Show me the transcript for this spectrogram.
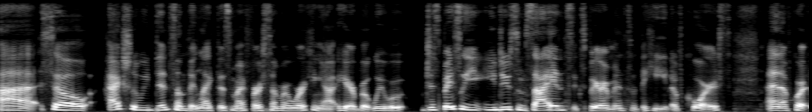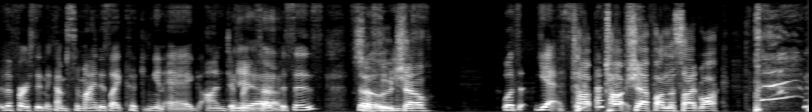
Uh, so actually, we did something like this my first summer working out here, but we were just basically you, you do some science experiments with the heat, of course, and of course the first thing that comes to mind is like cooking an egg on different Yeah. surfaces. So, So, food show, just- what's yes, top top course. chef on the sidewalk.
